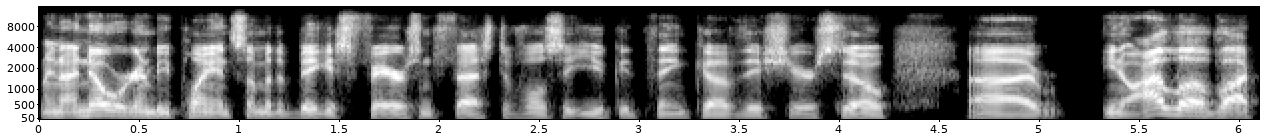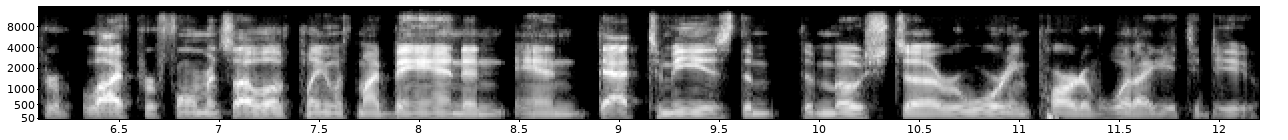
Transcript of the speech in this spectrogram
and I know we're going to be playing some of the biggest fairs and festivals that you could think of this year. So, uh, you know, I love live live performance. I love playing with my band, and and that to me is the the most uh, rewarding part of what I get to do.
